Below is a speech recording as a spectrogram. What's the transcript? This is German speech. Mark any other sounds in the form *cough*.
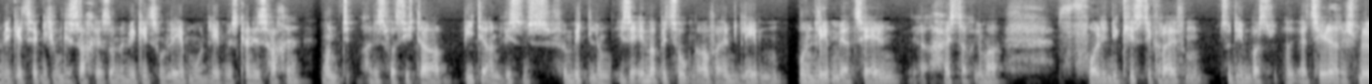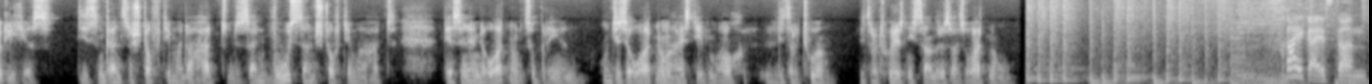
Mir geht es ja nicht um die Sache, sondern mir geht es um Leben und Leben ist keine Sache. Und alles, was ich da biete an Wissensvermittlung, ist ja immer bezogen auf ein Leben. Und Leben erzählen heißt auch immer voll in die Kiste greifen zu dem, was erzählerisch möglich ist diesen ganzen Stoff, den man da hat, und das ist ein Wust an Stoff, den man hat, der ist in eine Ordnung zu bringen. Und diese Ordnung heißt eben auch Literatur. Literatur ist nichts anderes als Ordnung. Freigeistern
